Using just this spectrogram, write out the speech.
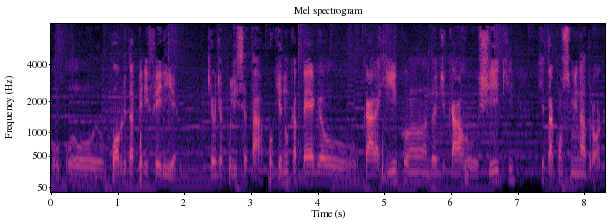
o, o pobre da periferia, que é onde a polícia está, porque nunca pega o, cara rico andando de carro chique que está consumindo a droga.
